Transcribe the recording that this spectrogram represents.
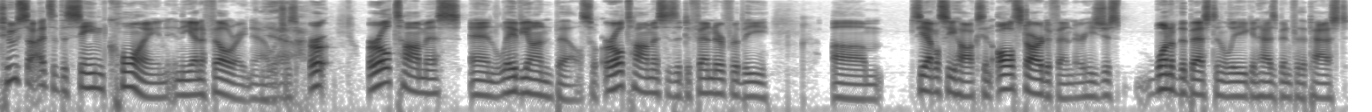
two sides of the same coin in the NFL right now, which is Yeah. Earl, Earl Thomas and Le'Veon Bell. So Earl Thomas is a defender for the um, Seattle Seahawks, an all-star defender. He's just one of the best in the league and has been for the past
